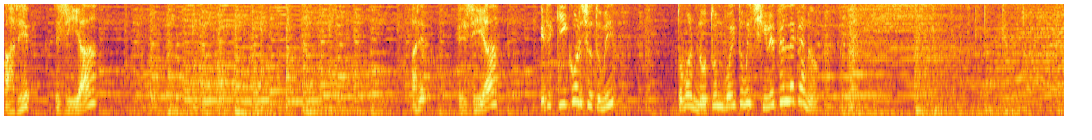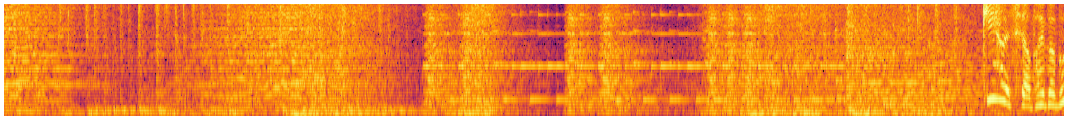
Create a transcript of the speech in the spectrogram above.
আরে, রিয়া? আরে, রিয়া, এটা কি করেছ তুমি? তোমার নতুন বই তুমি ছিঁড়ে ফেললে কেন? হয়েছে অভয়বাবু?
